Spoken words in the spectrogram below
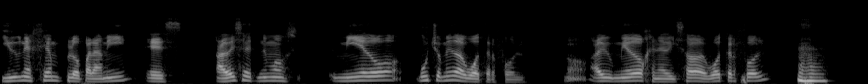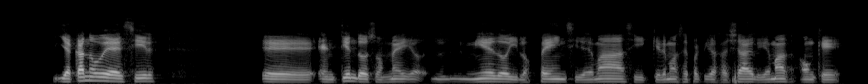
Y un ejemplo para mí es, a veces tenemos miedo, mucho miedo al waterfall, ¿no? Hay un miedo generalizado al waterfall. Y acá no voy a decir, eh, entiendo esos medios, miedo y los pains y demás, y queremos hacer prácticas agile y demás, aunque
